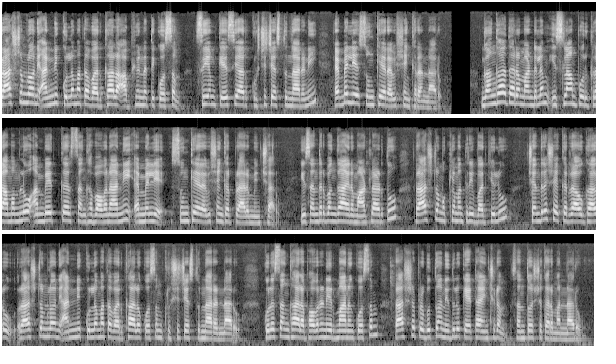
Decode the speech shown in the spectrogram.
రాష్ట్రంలోని అన్ని కులమత వర్గాల అభ్యున్నతి కోసం సీఎం కేసీఆర్ కృషి చేస్తున్నారని ఎమ్మెల్యే సుంకే రవిశంకర్ అన్నారు. గంగాధర మండలం ఇస్లాంపూర్ గ్రామంలో అంబేద్కర్ సంఘ భవనాన్ని ఎమ్మెల్యే సుంకే రవిశంకర్ ప్రారంభించారు. ఈ సందర్భంగా ఆయన మాట్లాడుతూ రాష్ట్ర ముఖ్యమంత్రి వర్యులు చంద్రశేఖరరావు గారు రాష్ట్రంలోని అన్ని కులమత వర్గాల కోసం కృషి చేస్తున్నారన్నారు. కుల సంఘాల భవన నిర్మాణం కోసం రాష్ట్ర ప్రభుత్వం నిధులు కేటాయించడం సంతోషకరమన్నారు.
